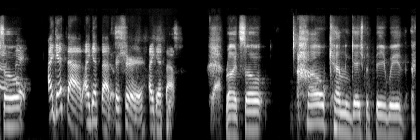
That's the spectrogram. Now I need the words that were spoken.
So I, I, get that. I get that yes. for sure. I get that. Yes. Yeah. Right. So how can engagement be with a,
